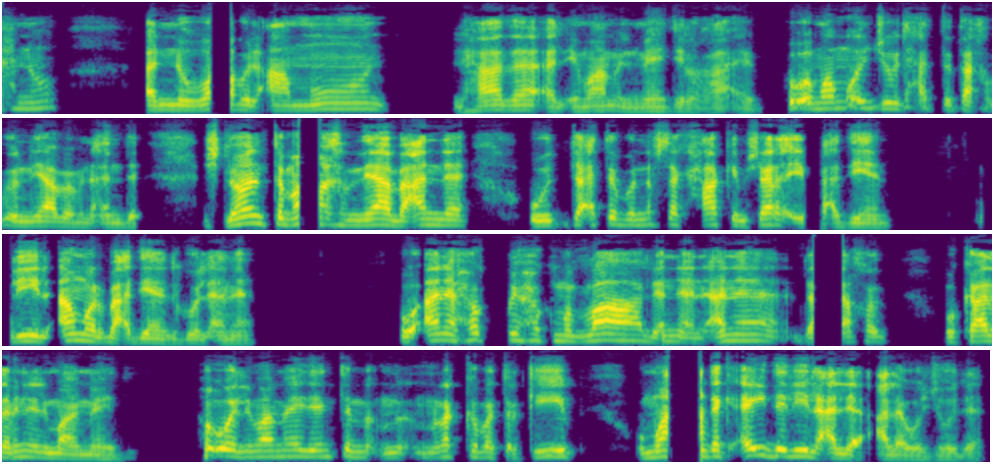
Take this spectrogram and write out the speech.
نحن النواب العامون لهذا الإمام المهدي الغائب. هو ما موجود حتى تاخذون النيابة من عنده. شلون أنت ما تأخذ النيابة عنه وتعتبر نفسك حاكم شرعي بعدين؟ ولي الأمر بعدين تقول أنا. وأنا حكمي حكم الله لأن أنا أخذ وكالة من الإمام المهدي. هو الإمام المهدي أنت مركبه تركيب وما عندك أي دليل على على وجوده.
